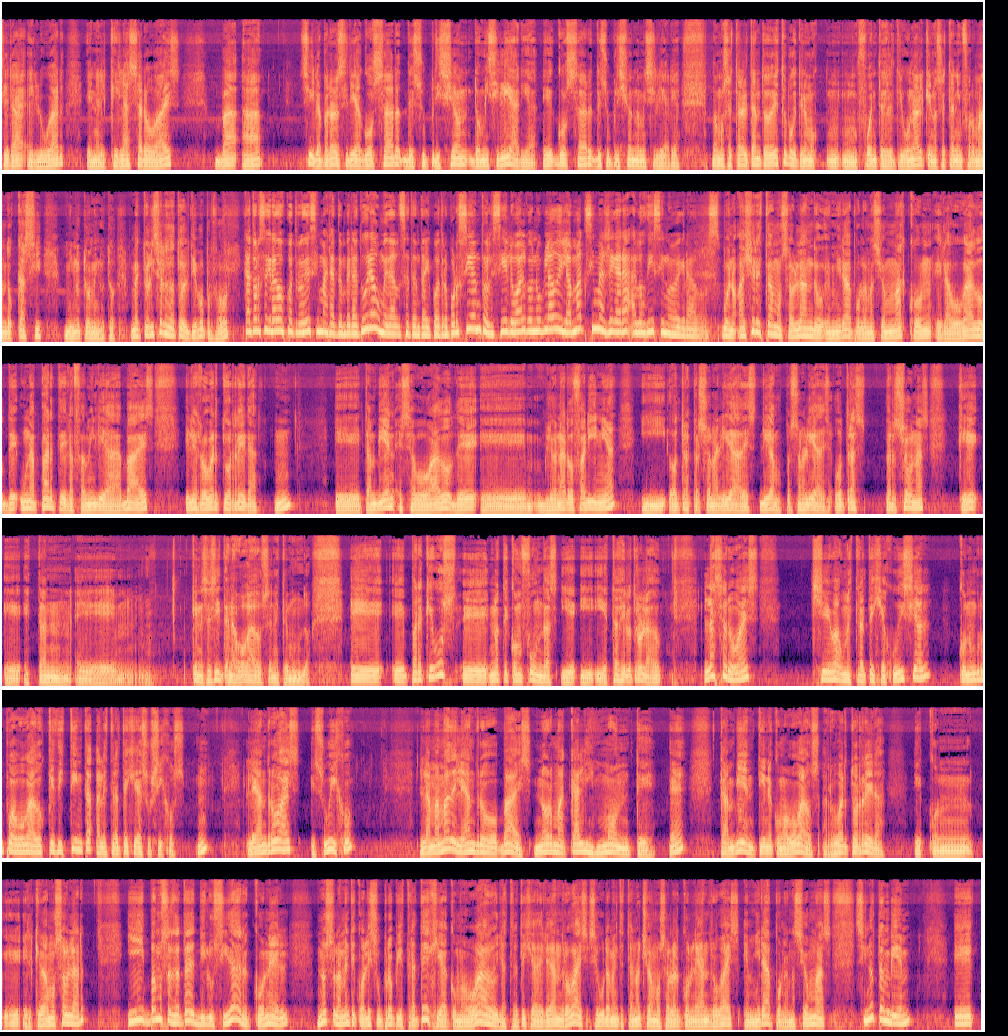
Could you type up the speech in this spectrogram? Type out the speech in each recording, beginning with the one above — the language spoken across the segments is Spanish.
será el lugar en el que Lázaro Báez va a Sí, la palabra sería gozar de su prisión domiciliaria, eh, gozar de su prisión domiciliaria. Vamos a estar al tanto de esto porque tenemos mm, fuentes del tribunal que nos están informando casi minuto a minuto. ¿Me actualiza los datos del tiempo, por favor? 14 grados 4 décimas la temperatura, humedad 74%, el cielo algo nublado y la máxima llegará a los 19 grados. Bueno, ayer estábamos hablando en Mirada por la Nación Más con el abogado de una parte de la familia Báez, él es Roberto Herrera. Eh, también es abogado de eh, Leonardo Fariña y otras personalidades, digamos, personalidades, otras personas que eh, están, que necesitan abogados en este mundo. para que vos no te confundas y, y, estás del otro lado, Lázaro Báez lleva una estrategia judicial con un grupo de abogados que es distinta a la estrategia de sus hijos. Leandro Báez es su hijo, la mamá de Leandro Báez, Norma Calismonte, ¿eh? también tiene como abogados a Roberto Herrera, eh, con eh, el que vamos a hablar, y vamos a tratar de dilucidar con él no solamente cuál es su propia estrategia como abogado y la estrategia de Leandro Báez, seguramente esta noche vamos a hablar con Leandro Báez en Mirá por la Nación Más, sino también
